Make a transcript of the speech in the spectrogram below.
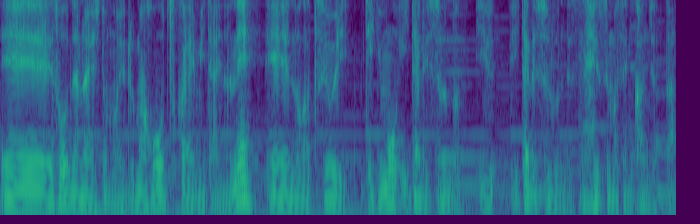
えー、そうでない人もいる魔法使いみたいなね、えー、のが強い敵もいたりするの、いたりするんですね。すいません、噛んじゃった。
